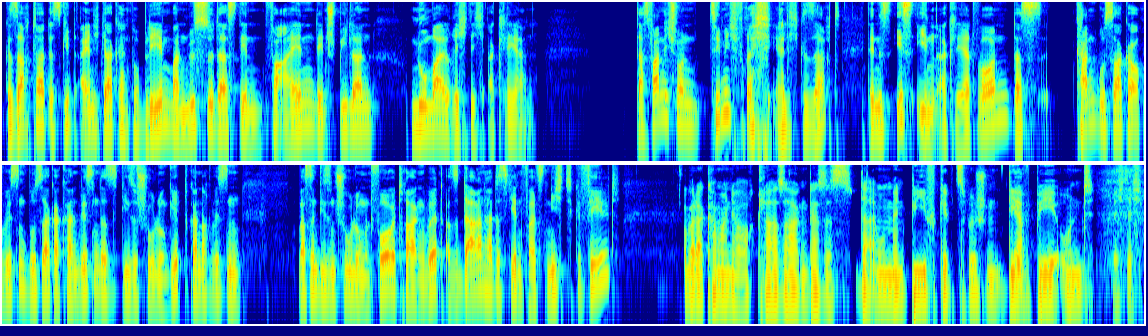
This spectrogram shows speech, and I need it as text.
gesagt hat, es gibt eigentlich gar kein Problem, man müsste das den Vereinen, den Spielern nur mal richtig erklären. Das fand ich schon ziemlich frech, ehrlich gesagt, denn es ist ihnen erklärt worden, das kann Busacca auch wissen. Busacca kann wissen, dass es diese Schulung gibt, kann auch wissen, was in diesen Schulungen vorgetragen wird. Also daran hat es jedenfalls nicht gefehlt. Aber da kann man ja auch klar sagen, dass es da im Moment Beef gibt zwischen DFB und Richtig.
